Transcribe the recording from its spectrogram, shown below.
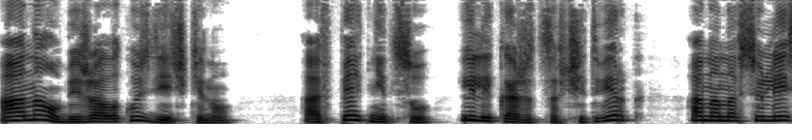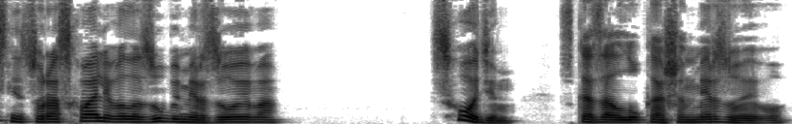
а она убежала к Уздечкину. А в пятницу, или, кажется, в четверг, она на всю лестницу расхваливала зубы Мерзоева. «Сходим», — сказал Лукашин Мерзоеву,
